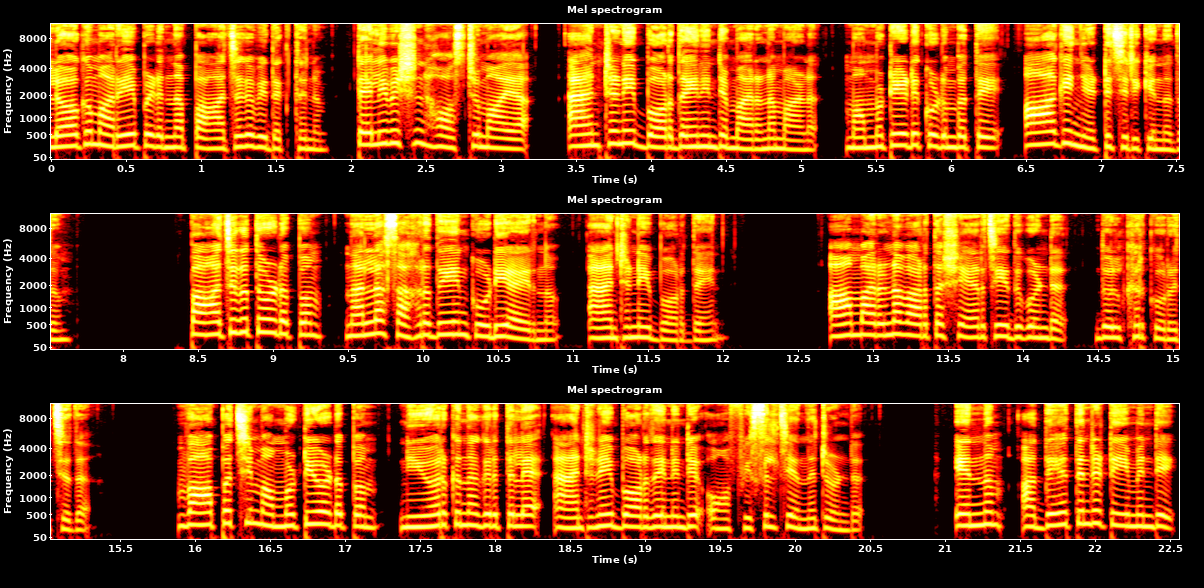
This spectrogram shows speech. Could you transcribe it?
ലോകം അറിയപ്പെടുന്ന പാചക വിദഗ്ധനും ടെലിവിഷൻ ഹോസ്റ്റുമായ ആന്റണി ബോർദൈനിന്റെ മരണമാണ് മമ്മൂട്ടിയുടെ കുടുംബത്തെ ആകെ ഞെട്ടിച്ചിരിക്കുന്നതും. പാചകത്തോടൊപ്പം നല്ല സഹൃദയൻ കൂടിയായിരുന്നു ആന്റണി ബോർദൈൻ. ആ മരണവാർത്ത ഷെയർ ചെയ്തുകൊണ്ട് ദുൽഖർ കുറിച്ചത്. വാപ്പച്ചി മമ്മൂട്ടിയോടൊപ്പം ന്യൂയോർക്ക് നഗരത്തിലെ ആന്റണി ബോർദേനിന്റെ ഓഫീസിൽ ചെന്നിട്ടുണ്ട്. എന്നും അദ്ദേഹത്തിന്റെ ടീമിന്റെ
